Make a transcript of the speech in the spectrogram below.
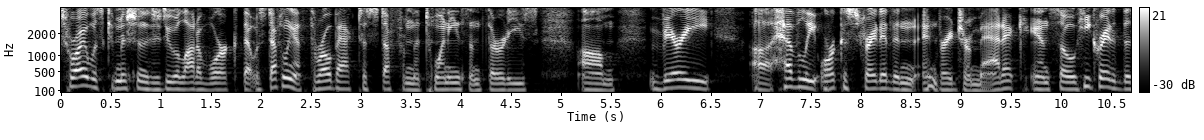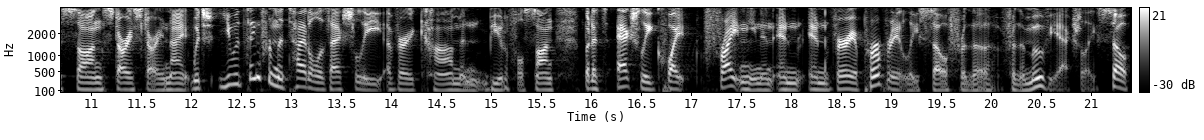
Troy was commissioned to do a lot of work that was definitely a throwback to stuff from the 20s and 30s, um, very uh, heavily orchestrated and, and, very dramatic. And so he created this song, Starry, Starry Night, which you would think from the title is actually a very calm and beautiful song, but it's actually quite frightening and, and, and very appropriately so for the, for the movie, actually. So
